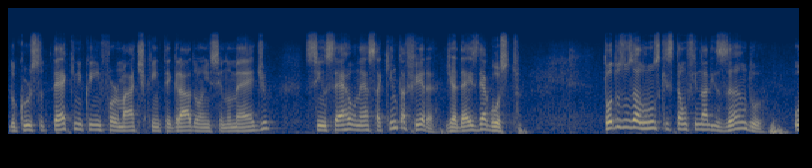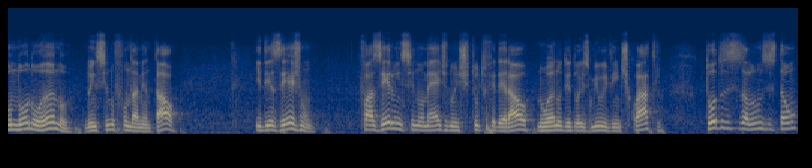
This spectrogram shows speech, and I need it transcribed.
do curso Técnico em Informática Integrado ao Ensino Médio se encerram nesta quinta-feira, dia 10 de agosto. Todos os alunos que estão finalizando o nono ano do ensino fundamental e desejam fazer o ensino médio no Instituto Federal no ano de 2024, todos esses alunos estão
